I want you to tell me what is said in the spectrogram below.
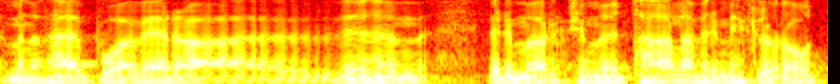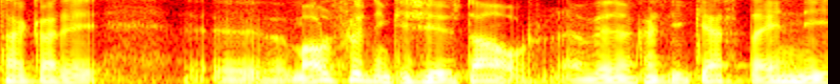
Meina, það er búið að vera, við höfum verið mörg sem höfum talað fyrir miklu róttækari uh, málflutningi síðust ár en við höfum kannski gert það inn í,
